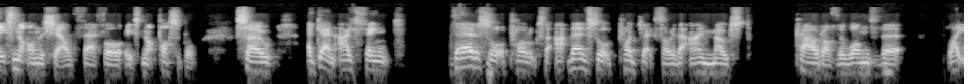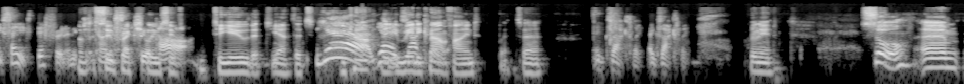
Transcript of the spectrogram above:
it's not on the shelf therefore it's not possible so again i think they're the sort of products that I, they're the sort of projects sorry that i'm most proud of the ones that like you say, it's different and it just kind super of exclusive you to you. That yeah, that's yeah, you yeah, that you exactly. really can't find. But uh, Exactly, exactly. Brilliant. So, um,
